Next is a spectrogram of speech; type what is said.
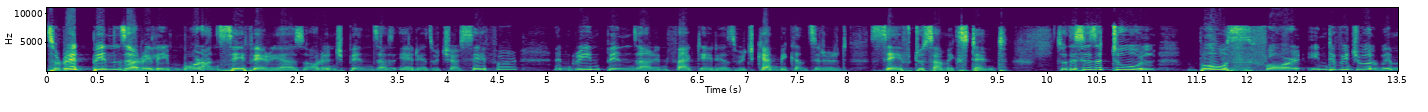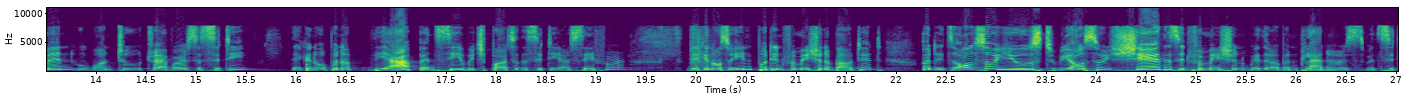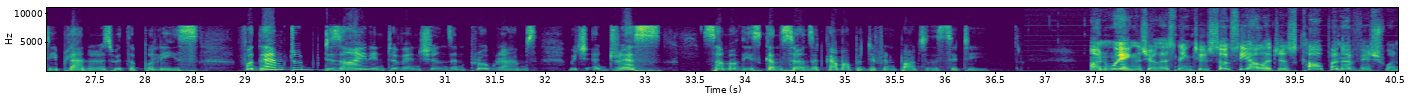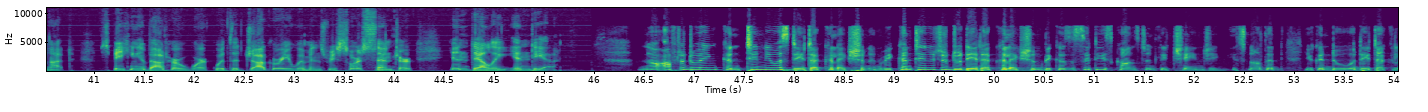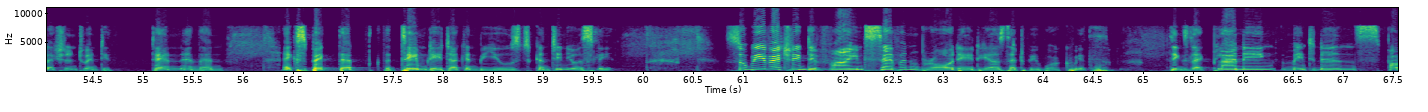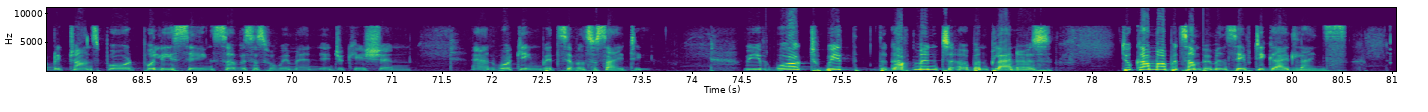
So red pins are really more unsafe areas, orange pins are areas which are safer, and green pins are in fact areas which can be considered safe to some extent. So this is a tool both for individual women who want to traverse a city they can open up the app and see which parts of the city are safer. They can also input information about it. But it's also used, we also share this information with urban planners, with city planners, with the police, for them to design interventions and programs which address some of these concerns that come up with different parts of the city. On Wings, you're listening to sociologist Kalpana Viswanath speaking about her work with the Jagori Women's Resource Center in Delhi, India. Now, after doing continuous data collection, and we continue to do data collection because the city is constantly changing. It's not that you can do a data collection in 2010 and then expect that the same data can be used continuously. So, we've actually defined seven broad areas that we work with things like planning, maintenance, public transport, policing, services for women, education, and working with civil society. We've worked with the government urban planners to come up with some women's safety guidelines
